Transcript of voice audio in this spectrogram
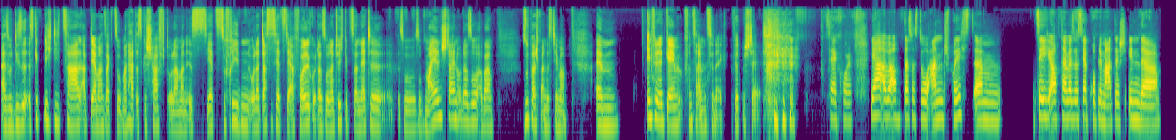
also diese, es gibt nicht die Zahl, ab der man sagt, so, man hat es geschafft oder man ist jetzt zufrieden oder das ist jetzt der Erfolg oder so. Natürlich gibt es da nette so, so Meilensteine oder so, aber super spannendes Thema. Ähm, Infinite Game von Simon Sinek wird bestellt. Sehr cool. Ja, aber auch das, was du ansprichst, ähm, sehe ich auch teilweise sehr problematisch in der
